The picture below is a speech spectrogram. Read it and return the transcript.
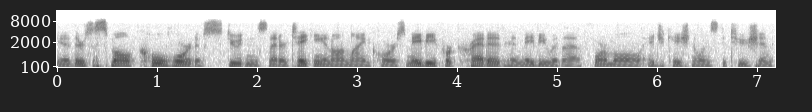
you know, there's a small cohort of students that are taking an online course, maybe for credit and maybe with a formal educational institution,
